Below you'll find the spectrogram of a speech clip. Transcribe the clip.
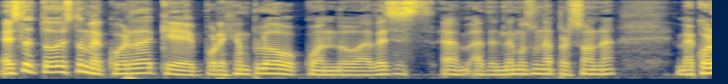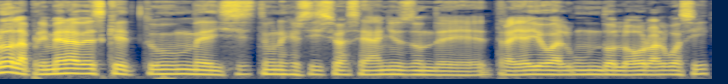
Esto, todo esto me acuerda que, por ejemplo, cuando a veces atendemos una persona, me acuerdo la primera vez que tú me hiciste un ejercicio hace años donde traía yo algún dolor o algo así,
